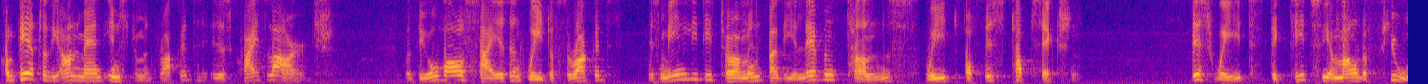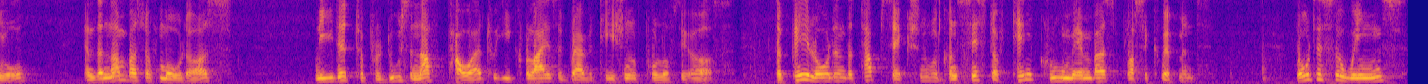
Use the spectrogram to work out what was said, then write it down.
Compared to the unmanned instrument rocket, it is quite large. But the overall size and weight of the rocket is mainly determined by the 11 tons weight of this top section. This weight dictates the amount of fuel and the numbers of motors needed to produce enough power to equalize the gravitational pull of the Earth. The payload in the top section will consist of 10 crew members plus equipment. Notice the wings,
